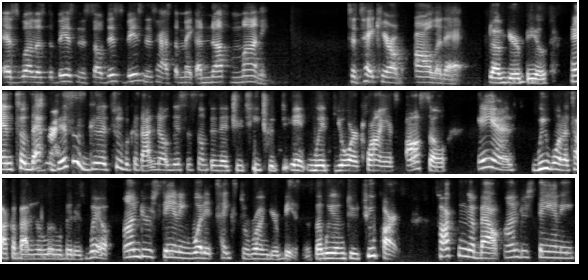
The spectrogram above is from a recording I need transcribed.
as well as the business. So this business has to make enough money to take care of all of that. Of your bills. And so that Right. this is good too because I know this is something that you teach with in, with your clients also. And we want to talk about it a little bit as well, understanding what it takes to run your business. So we're going to do two parts. Talking about understanding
